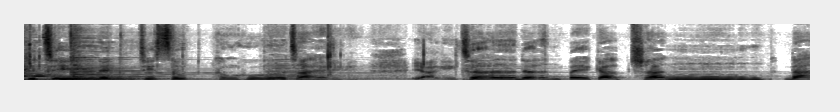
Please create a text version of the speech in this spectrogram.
คือที่หนึ่งที่สุด ของหัวใจ อยากให้เธอเดินไปกับฉันได้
